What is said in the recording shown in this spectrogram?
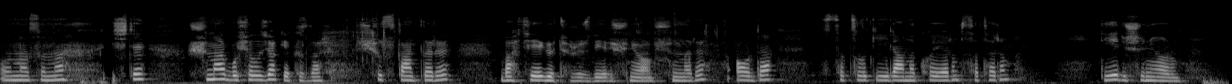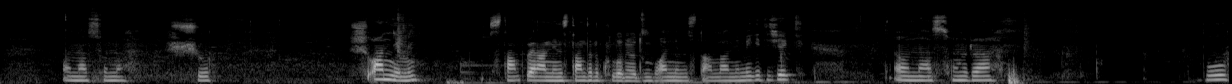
Ondan sonra işte şunlar boşalacak ya kızlar. Şu standları bahçeye götürürüz diye düşünüyorum şunları. Orada satılık ilana koyarım, satarım diye düşünüyorum. Ondan sonra şu şu annemin stand. Ben annemin standını kullanıyordum. Bu annemin standı anneme gidecek. Ondan sonra bu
